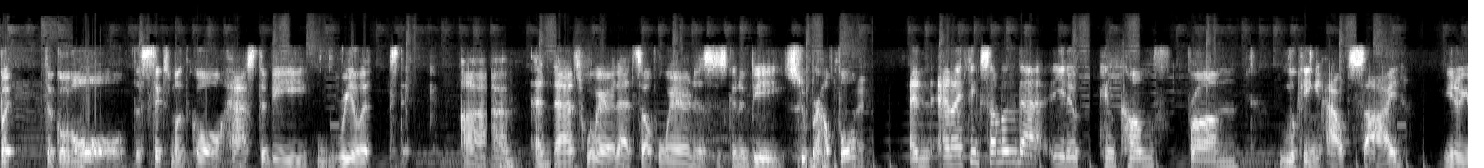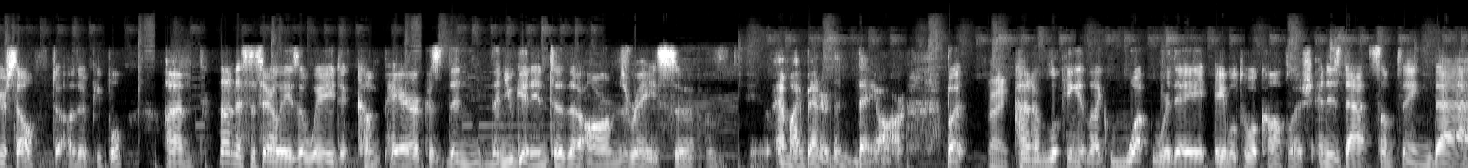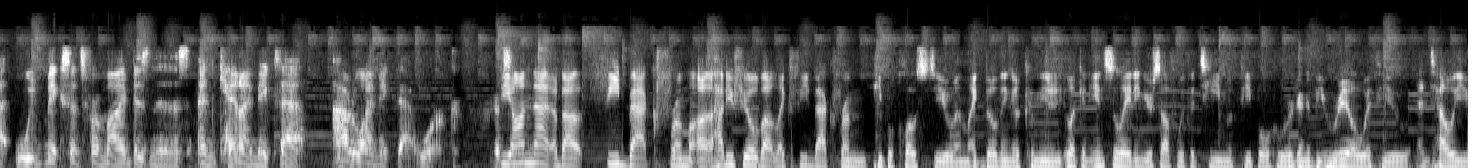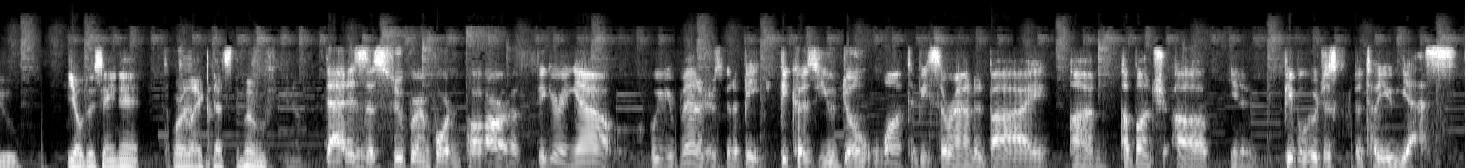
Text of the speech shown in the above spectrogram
But the goal, the six month goal, has to be realistic, um, and that's where that self awareness is going to be super helpful. And and I think some of that you know can come from looking outside, you know, yourself to other people um, not necessarily as a way to compare because then then you get into the arms race of you know, am i better than they are but Right. kind of looking at like what were they able to accomplish and is that something that would make sense for my business and can i make that how do i make that work Beyond something. that, about feedback from uh, how do you feel about like feedback from people close to you and like building a community, like and insulating yourself with a team of people who are going to be real with you and tell you, yo, this ain't it, or like that's the move. You know. that is a super important part of figuring out who your manager is going to be because you don't want to be surrounded by um, a bunch of you know people who are just going to tell you yes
